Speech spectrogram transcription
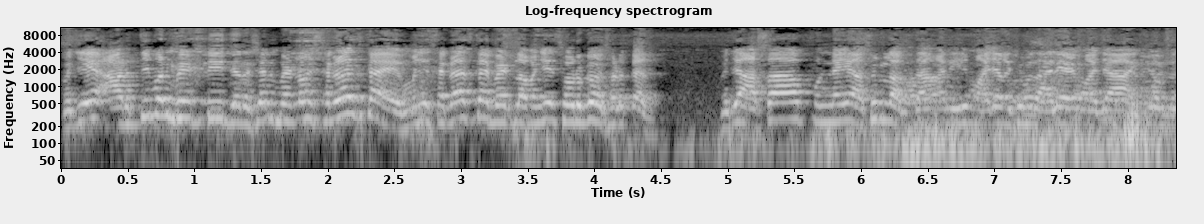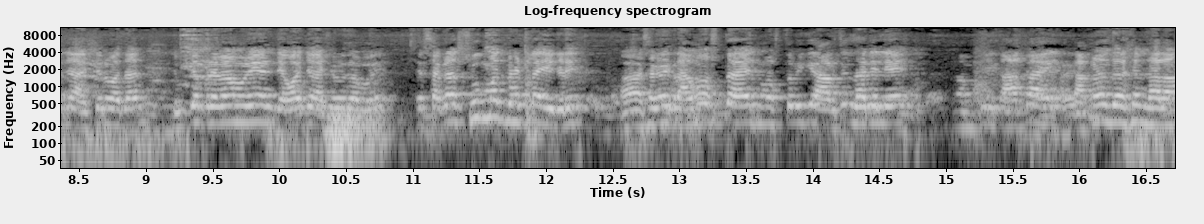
म्हणजे आरती पण भेटली दर्शन भेटलं म्हणजे सगळंच काय म्हणजे सगळ्याच काय भेटला? म्हणजे स्वर्ग सडकात म्हणजे असा पुण्याही असून लागता आणि हे माझ्या लक्षात आले आहे माझ्या आईच्या आशीर्वादात तुमच्या प्रेमामुळे आणि देवाच्या आशीर्वादामुळे. सगळा सुखमत भेटला इकडे. सगळे ग्रामस्थ आहेत मस्तपैकी आरती झालेली आहे. आमचे काका आहेत. दर्शन झाला.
